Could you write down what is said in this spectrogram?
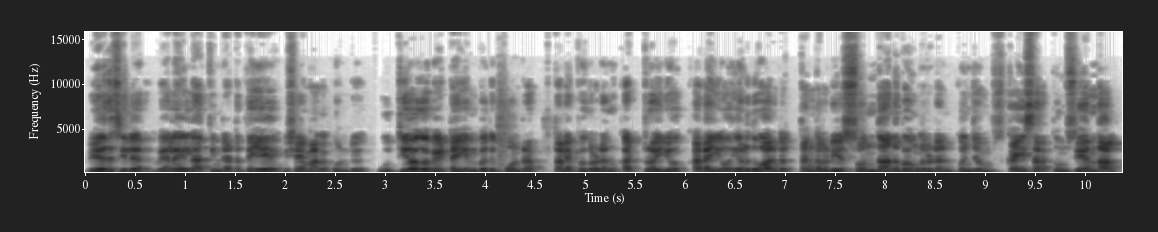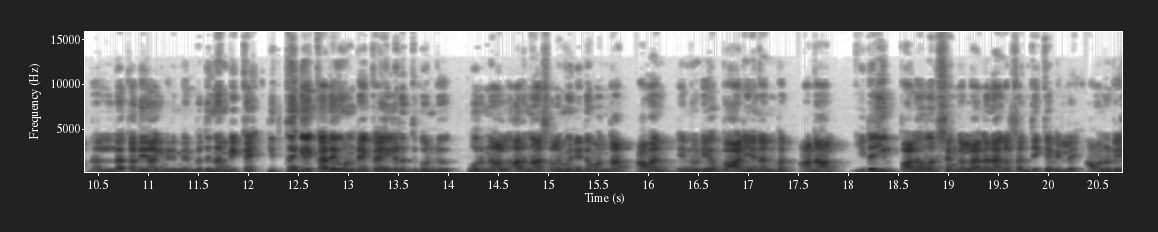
வேறு சிலர் வேலையில்லா திண்டாட்டத்தையே விஷயமாக கொண்டு உத்தியோக வேட்டை என்பது போன்ற தலைப்புகளுடன் கட்டுரையோ கதையோ எழுதுவார்கள். தங்களுடைய சொந்த அனுபவங்களுடன் கொஞ்சம் கை சரக்கும் சேர்ந்தால் நல்ல கதையாகிவிடும் என்பது நம்பிக்கை. இத்தகைய கதை ஒன்றை கையில் எடுத்துக்கொண்டு ஒரு நாள் அருணாசலம் என்னிடம் வந்தான். அவன் என்னுடைய பாலிய நண்பன். ஆனால் இடையில் பல வருஷங்களாக நாங்கள் சந்திக்கவில்லை. அவனுடைய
